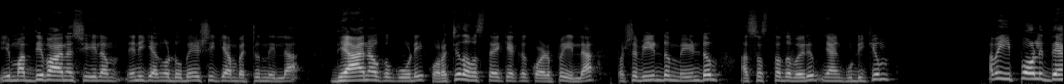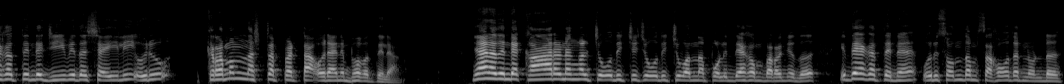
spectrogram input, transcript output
ഈ മദ്യപാനശീലം എനിക്ക് അങ്ങോട്ട് ഉപേക്ഷിക്കാൻ പറ്റുന്നില്ല. ധ്യാനമൊക്കെ കൂടി കുറച്ച് ദിവസത്തേക്കൊക്കെ കുഴപ്പമില്ല. പക്ഷെ വീണ്ടും വീണ്ടും അസ്വസ്ഥത വരും. ഞാൻ കുടിക്കും. അപ്പോൾ ഇപ്പോൾ ഇദ്ദേഹത്തിന്റെ ജീവിതശൈലി ഒരു ക്രമം നഷ്ടപ്പെട്ട ഒരു അനുഭവത്തിലാണ് ഞാനതിന്റെ കാരണങ്ങൾ ചോദിച്ച് ചോദിച്ചു വന്നപ്പോൾ ഇദ്ദേഹം പറഞ്ഞത് ഇദ്ദേഹത്തിന് ഒരു സ്വന്തം സഹോദരനുണ്ട്.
